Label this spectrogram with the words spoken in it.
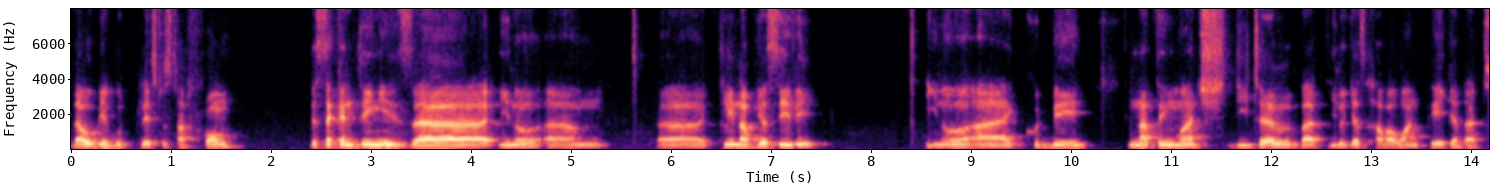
that would be a good place to start from. The second thing is, uh, you know, um, uh, clean up your CV. You know, I could be nothing much detail, but, you know, just have a one pager that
